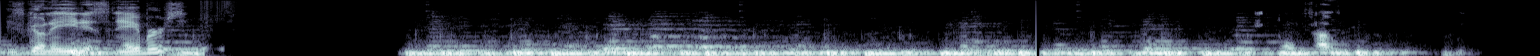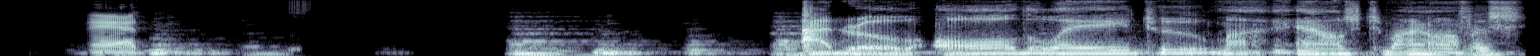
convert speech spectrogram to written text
He's going to eat his neighbors? Mad. I drove all the way to my house, to my office,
